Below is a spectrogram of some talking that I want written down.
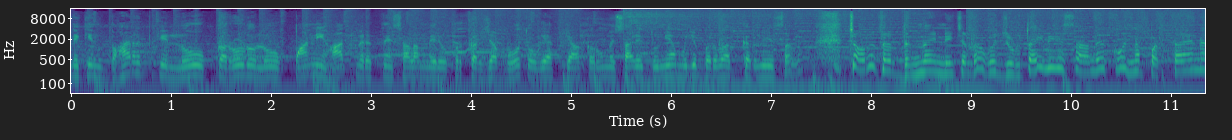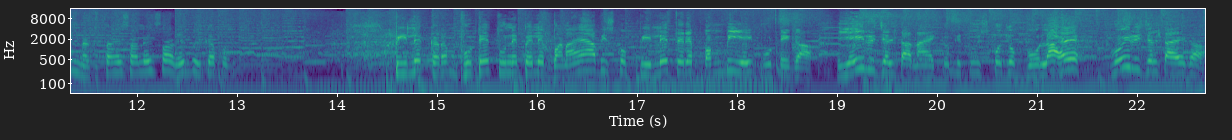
लेकिन भारत के लोग, करोड़ों लोग पानी हाथ में रखते हैं। साला, मेरे ऊपर कर्जा बहुत हो गया। क्या करूँ मैं? सारी दुनिया मुझे बर्बाद कर रही है, साला। चारों तरफ़ धंधा ही नहीं चल रहा, कोई जुड़ता ही नहीं है, साले। कोई ना पढ़ता है, ना नटता है, साले। सारे बेका पड़ पीले कर्म फूटे, तूने पहले बनाया, अब इसको पीले, तेरे बम भी यही फूटेगा। यही रिज़ल्ट आना है, क्योंकि तू इसको जो बोला है, वही रिज़ल्ट आएगा।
